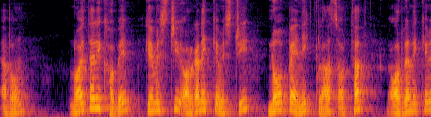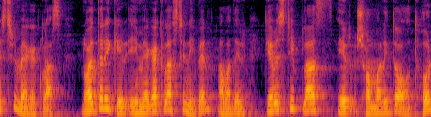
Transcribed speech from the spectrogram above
এবং নয় তারিখ হবে chemistry, organic chemistry no panic class অর্থাৎ অর্গানিক কেমিস্ট্রির মেগা ক্লাস নয় তারিখের এই মেগা ক্লাসটি নেবেন আমাদের কেমিস্ট্রি প্লাস এর সম্মানিত অথর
